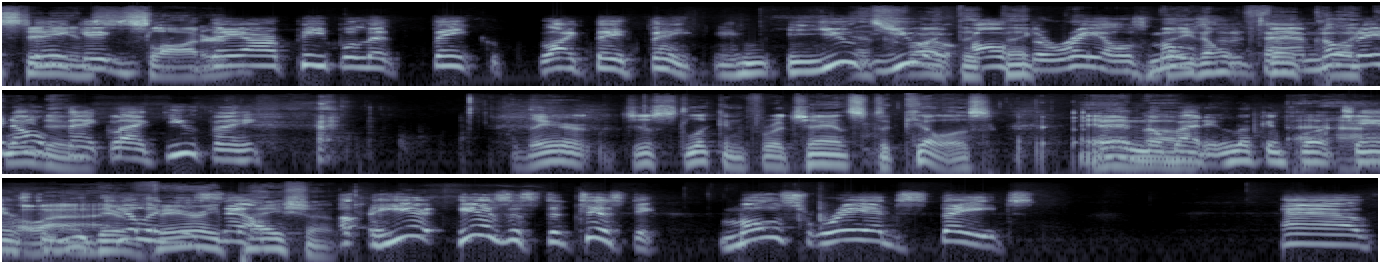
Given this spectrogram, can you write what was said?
Palestinians ex- slaughtered. They are people that think like they think, and and you That's you right, are off think- the rails most of the time. think No, like they don't do. think like you think. They're just looking for a chance to kill us. And, uh, nobody looking for a chance oh, to I- you they're killing very yourself. patient. Uh, here, here's a statistic: most red states have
